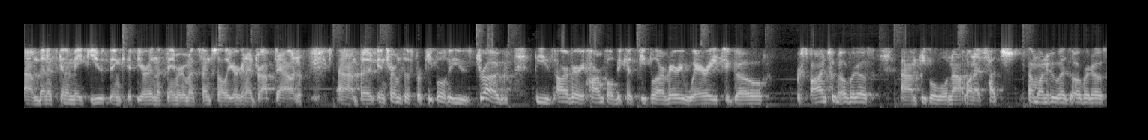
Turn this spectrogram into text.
um, then it's going to make you think if you're in the same room as fentanyl, you're going to drop down. Um, but in terms of for people who use drugs, these are very harmful because people are very wary to go respond to an overdose. Um, people will not want to touch someone who has overdosed.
